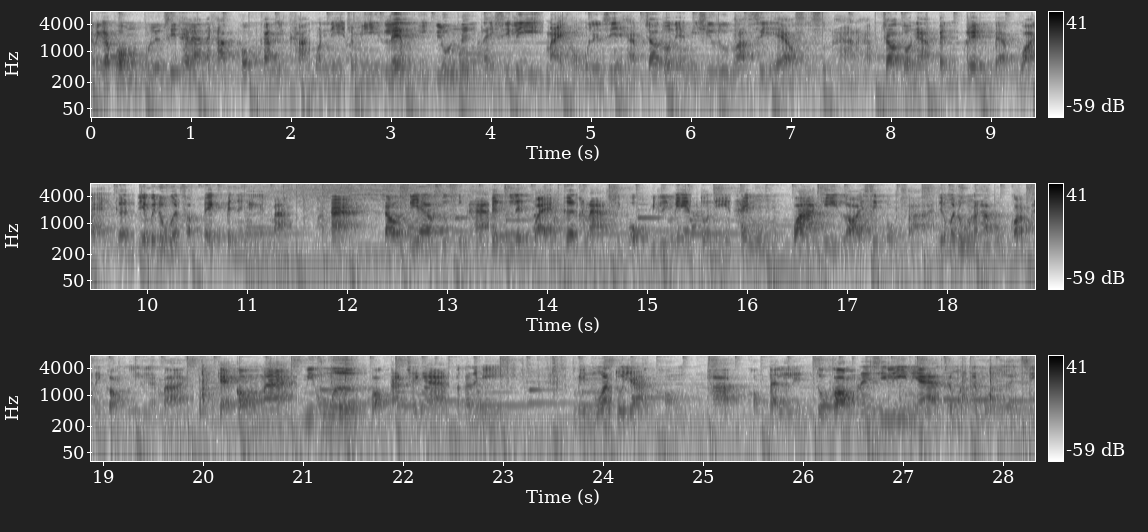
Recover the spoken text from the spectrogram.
วัสดีครับผมอูเลนซี่ไทยแลนด์นะครับ พบกันอีกครั้งวันนี้จะมีเล่มอีกรุ่นหนึ่งในซีรีส์ใหม่ของอูเลนซี่ครับ เจ้าตัวนี้มีชื่อรุ่นว่า CL 0 0 5นะครับ เจ้าตัวนี้เป็นเลนแบบ wide angle เดี๋ยวไปดูกันสเปคเป็นยังไงกันบ้างอ่าเจ้า CL 0 0 5เป็นเลนส์ wide angle ขนาด 16มิลลิเมตรตัวนี้ให้มุมกว้างที่ 110 องศา เดี๋ยวมาดูนะครับอุปกรณ์ภายในกล่องมีอะไรกันบ้าง แกะกล่องออกมา มีคู่มือบอกการใช้งาน แล้วก็จะมีเมนูตัวอย่างของภาพของแต่ละเลนส์ตัวกล่องในซีรีส์นี้จะเหมือนกันหมดเลยซี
